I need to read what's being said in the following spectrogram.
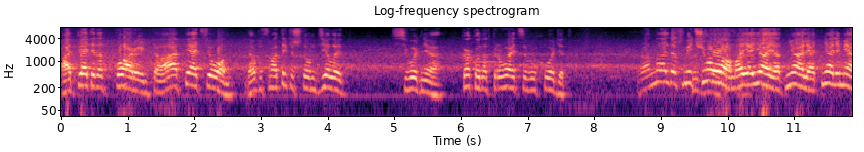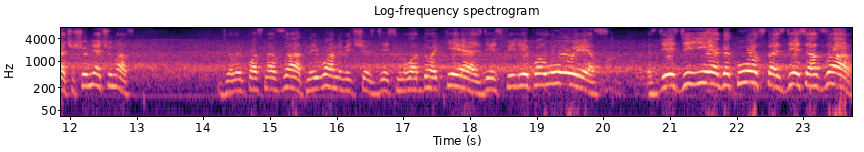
Опять этот парень-то, опять он. Да вы посмотрите, что он делает сегодня. Как он открывается и выходит. Рональдо с мячом! Ай-яй-яй, отняли, отняли мяч. Еще мяч у нас. Делаем пас назад на Ивановича. Здесь молодой Ке. Здесь Филиппа Луис. Здесь Диего Коста. Здесь Азар.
